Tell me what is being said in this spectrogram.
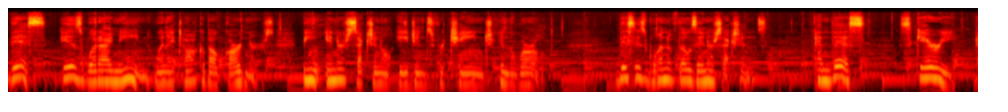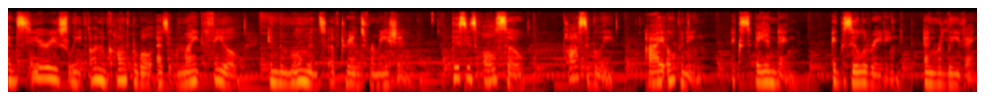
This is what I mean when I talk about gardeners being intersectional agents for change in the world. This is one of those intersections. And this, scary and seriously uncomfortable as it might feel in the moments of transformation, this is also possibly eye opening, expanding, exhilarating, and relieving.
